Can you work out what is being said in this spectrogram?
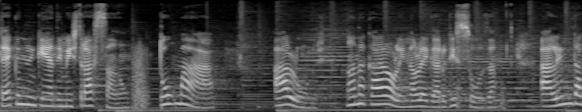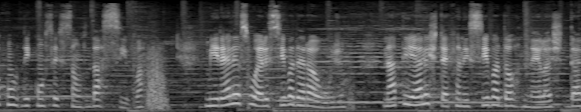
Técnica em Administração, turma A, alunos Ana Carolina Olegário de Souza, Aline de Conceição da Silva, Mirélia Sueli Silva de Araújo, Natiela Stephanie Silva Dornelas da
